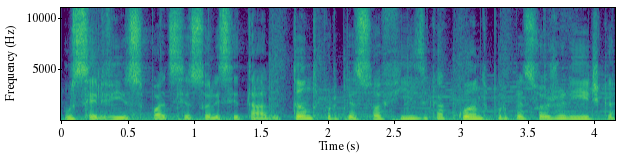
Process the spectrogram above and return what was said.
O serviço pode ser solicitado tanto por pessoa física quanto por pessoa jurídica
